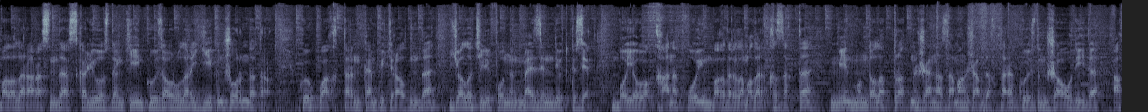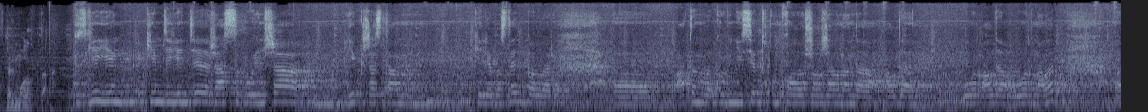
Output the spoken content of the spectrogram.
Балалар арасында сколиоздан кейін көз аурулары екінші орында тұр. Көп уақыттарын компьютер алдында ұялы телефонның мәзірінде өткізеді. Бояуы қанық ойын бағдарламалар қызықты мен мұндалап тұратын жаңа заман жабдықтары көздің жауы дейді офтальмологтар. Бізге ең кем дегенде жасы бойынша екі жастан келе бастайды балалар. Ә, ата аналар көбінесе тұқым қуалаушылық жағынан да алда ор, алдағы орын алады Ә,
